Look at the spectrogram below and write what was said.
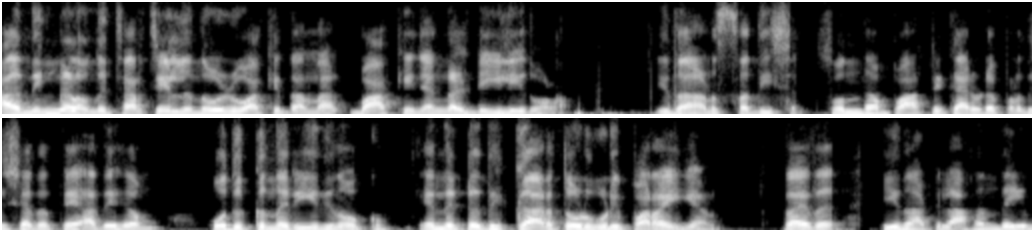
അത് നിങ്ങളൊന്ന് ചർച്ചയിൽ നിന്ന് ഒഴിവാക്കി തന്നാൽ ബാക്കി ഞങ്ങൾ ഡീൽ ചെയ്തോളാം. ഇതാണ് സതീശൻ. സ്വന്തം പാർട്ടിക്കാരുടെ പ്രതിഷേധത്തെ അദ്ദേഹം ഒതുക്കുന്ന രീതി നോക്കും. എന്നിട്ട് ധിക്കാരത്തോടു കൂടി പറയുകയാണ്. അതായത് ഈ നാട്ടിൽ അഹന്തയും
